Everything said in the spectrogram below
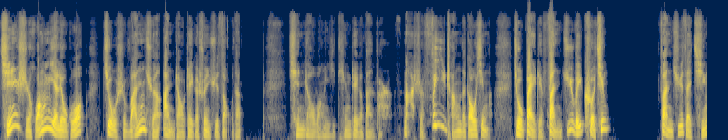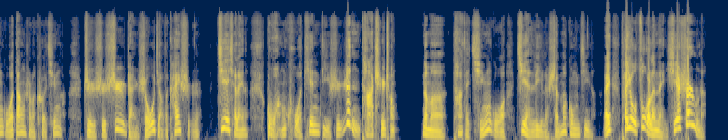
秦始皇灭六国，就是完全按照这个顺序走的。秦昭王一听这个办法啊。那是非常的高兴啊，就拜这范雎为客卿。范雎在秦国当上了客卿啊，只是施展手脚的开始。接下来呢，广阔天地是任他驰骋。那么他在秦国建立了什么功绩呢？哎，他又做了哪些事儿呢？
